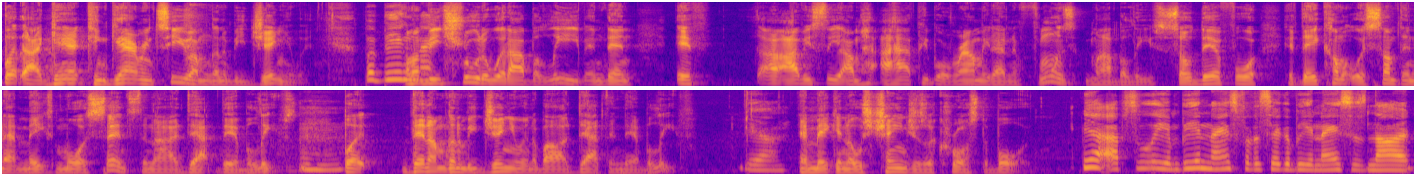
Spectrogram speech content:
but i can guarantee you i'm going to be genuine But being I'm gonna be true to what I believe, and then if uh, obviously I'm I have people around me that influence my beliefs, so therefore if they come up with something that makes more sense, then I adapt their beliefs. Mm-hmm. But then I'm gonna be genuine about adapting their belief yeah. and making those changes across the board. Yeah, absolutely. And being nice for the sake of being nice is not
